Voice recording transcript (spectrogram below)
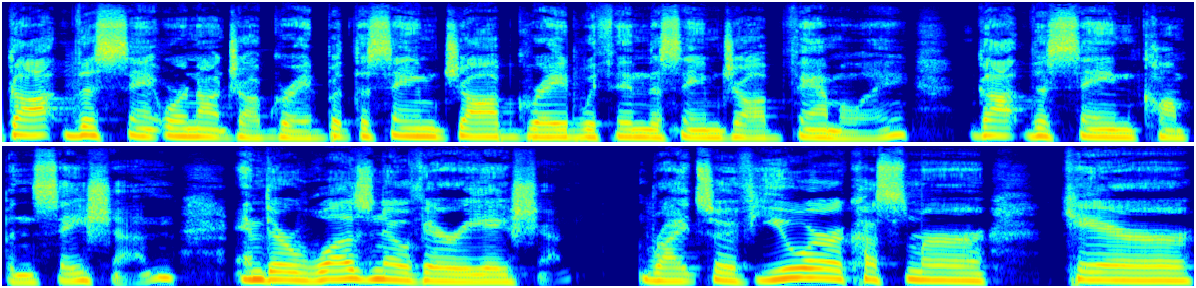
got the same or not job grade but the same job grade within the same job family got the same compensation and there was no variation right? So if you are a customer care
